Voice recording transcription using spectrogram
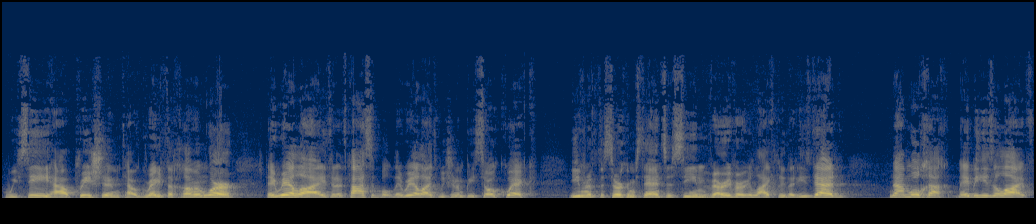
We see how prescient, how great the Chachamim were. They realized that it's possible. They realized we shouldn't be so quick even if the circumstances seem very, very likely that he's dead, not muchach, maybe he's alive.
